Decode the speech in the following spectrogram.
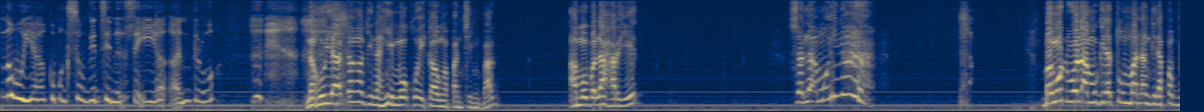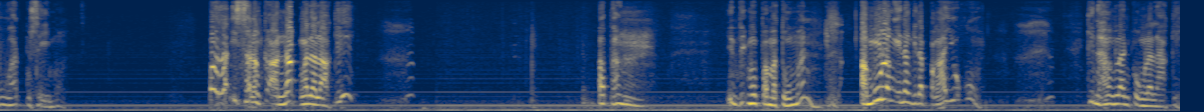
Nahuya ako magsugid sina sa iya, Andro. Nahuya ka nga ginahimo ko ikaw nga punching? Amo bala, Harriet? Sala mo ina. Bangod wala mo ginatuman ang ginapabuhat ko sa imo. Para isa lang ka anak nga lalaki? Apang, hindi mo pa matuman. Amo lang inang ginapangayo ko. Kinahanglan kong lalaki.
